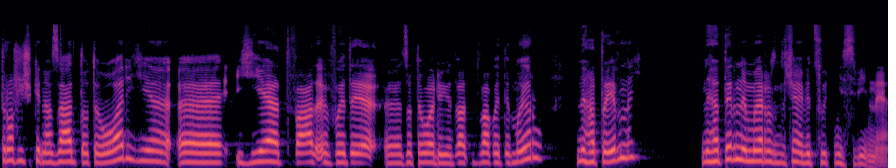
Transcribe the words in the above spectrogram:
трошечки назад до теорії е, є два види е, за теорією, два, два види миру: негативний. Негативний мир означає відсутність війни,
